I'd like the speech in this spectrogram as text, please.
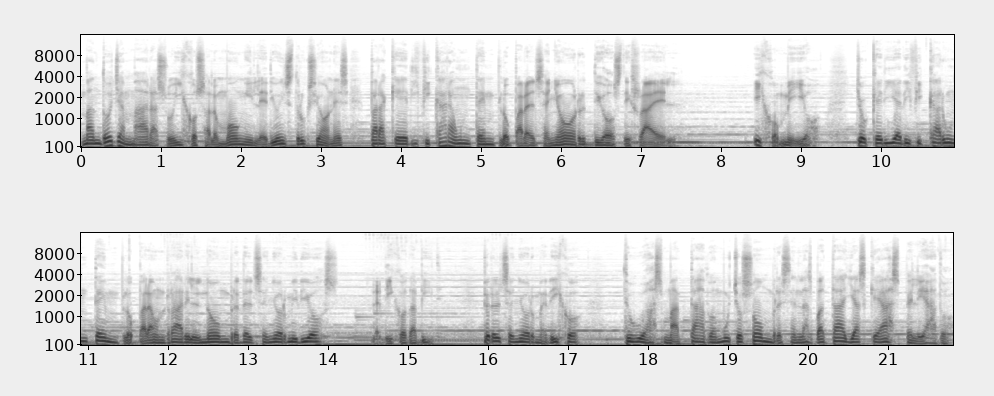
mandó llamar a su hijo Salomón y le dio instrucciones para que edificara un templo para el Señor Dios de Israel. Hijo mío, yo quería edificar un templo para honrar el nombre del Señor mi Dios, le dijo David. Pero el Señor me dijo, Tú has matado a muchos hombres en las batallas que has peleado.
